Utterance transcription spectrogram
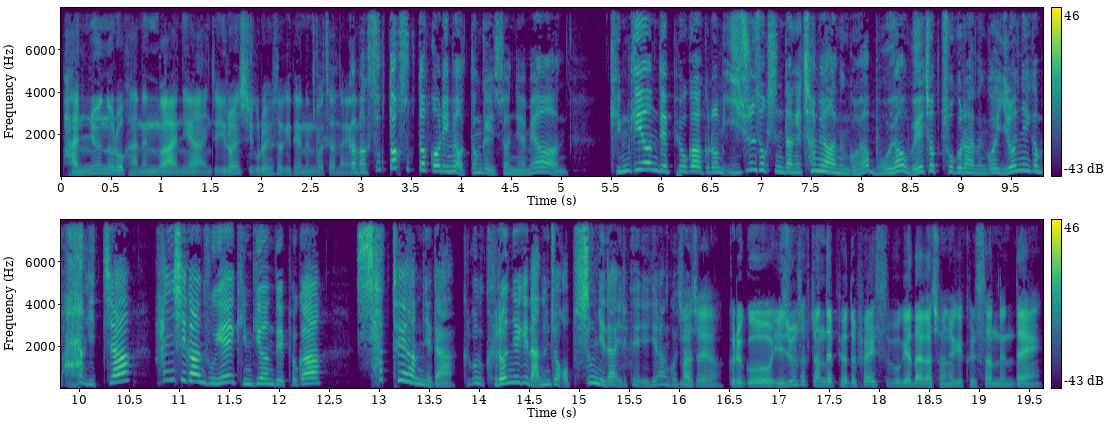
반윤으로 가는 거 아니야? 이제 이런 식으로 해석이 되는 거잖아요. 그러니까 막 쑥덕쑥덕거림이 어떤 게 있었냐면 김기현 대표가 그럼 이준석 신당에 참여하는 거야? 뭐야? 왜 접촉을 하는 거야? 이런 얘기가 막 있자 한 시간 후에 김기현 대표가 사퇴합니다. 그리고 그런 얘기 나눈 적 없습니다. 이렇게 얘기를 한 거죠. 맞아요. 그리고 이준석 전 대표도 페이스북에다가 저녁에 글 썼는데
